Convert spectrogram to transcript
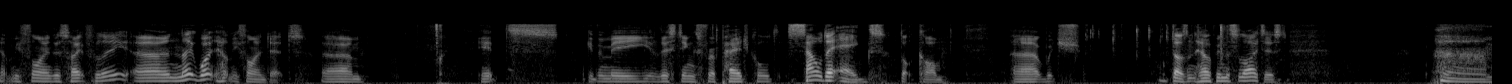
help me find this. Hopefully, uh, no, it won't help me find it. Um, it's giving me listings for a page called sourdoeggs.com, uh, which doesn't help in the slightest. Bum,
